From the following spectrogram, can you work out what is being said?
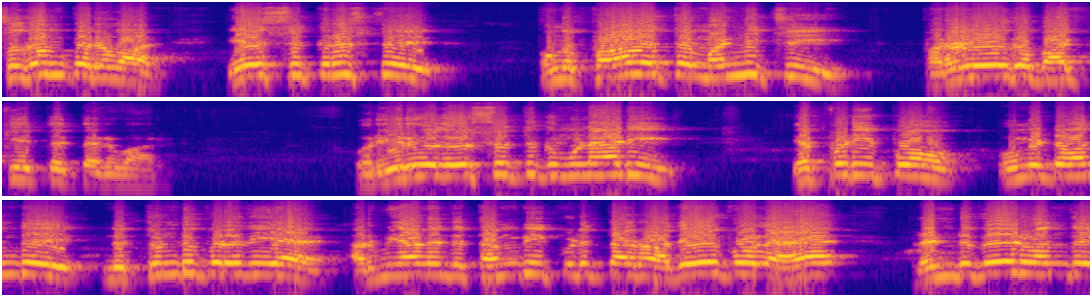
சுகம் தருவார். இயேசு கிறிஸ்து உங்க பாவத்தை மன்னிச்சு பரலோக பாக்கியத்தை தருவார். ஒரு இருபது வருஷத்துக்கு முன்னாடி எப்படி இப்போ உங்ககிட்ட வந்து இந்த துண்டு பிரதிய அருமையான இந்த தம்பி கொடுத்தாரோ அதே போல ரெண்டு பேர் வந்து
